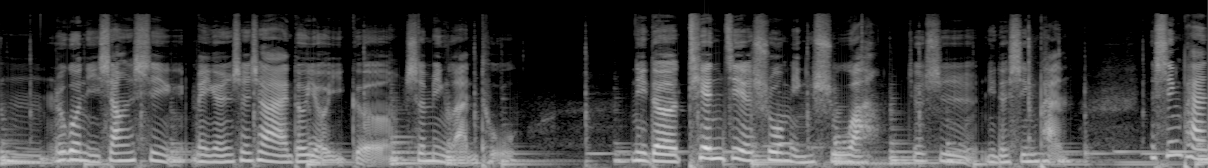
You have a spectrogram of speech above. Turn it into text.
嗯，如果你相信每个人生下来都有一个生命蓝图，你的天界说明书啊，就是你的星盘。星盘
